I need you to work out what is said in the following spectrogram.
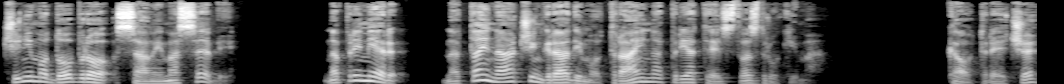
činimo dobro samima sebi. Na primjer, na taj način gradimo trajna prijateljstva s drugima. Kao treće,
